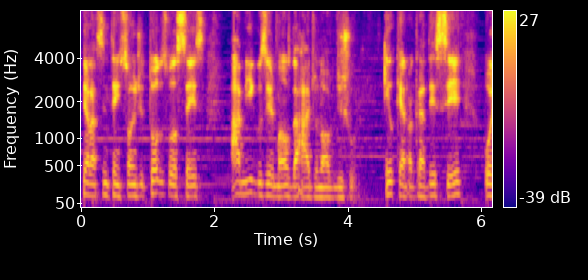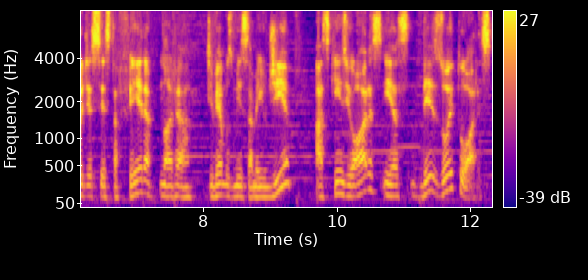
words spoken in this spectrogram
pelas intenções de todos vocês, amigos e irmãos da Rádio 9 de Julho. Eu quero agradecer. Hoje é sexta-feira, nós já tivemos missa meio-dia, às 15 horas e às 18 horas.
